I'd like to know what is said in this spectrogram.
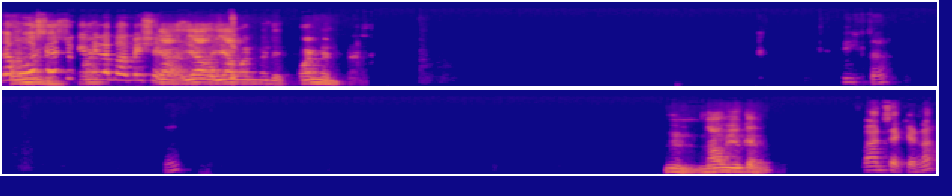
The One host minute, has to give me the permission. Yeah, yeah, yeah, one minute, one minute. ma'am. Speak the. Hmm? Hmm, now you can. One second. Huh?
